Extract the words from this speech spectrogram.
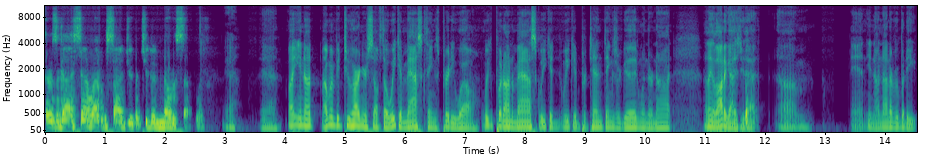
there's a guy standing right beside you that you didn't notice that with. Yeah. Yeah. Well, you know, I wouldn't be too hard on yourself though. We can mask things pretty well. We could put on a mask. We could we could pretend things are good when they're not. I think a lot of guys do that. Um, and you know, not everybody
